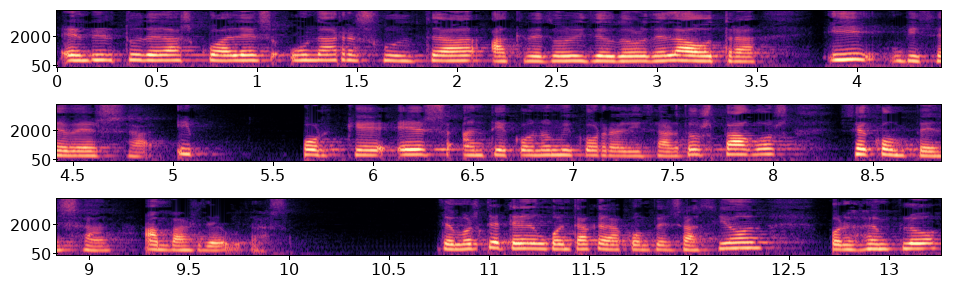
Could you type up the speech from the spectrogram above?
en virtud de las cuales una resulta acreedor y deudor de la otra y viceversa. Porque es antieconómico realizar dos pagos, se compensan ambas deudas. Tenemos que tener en cuenta que la compensación, por ejemplo,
